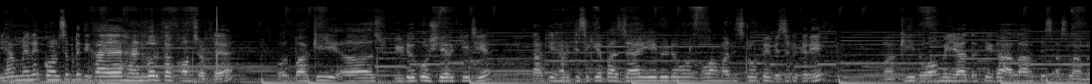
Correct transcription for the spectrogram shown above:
ये हम मैंने कॉन्सेप्ट दिखाया है हैंडवर्क का कॉन्सेप्ट है। और बाकी वीडियो को शेयर कीजिए, ताकि हर किसी के पास जाए ये वीडियो और वो हमारे स्टोर पे विज़िट करे। बाकी दुआ में याद रखिएगा अल्लाह हाफिज़ अस्सलाम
